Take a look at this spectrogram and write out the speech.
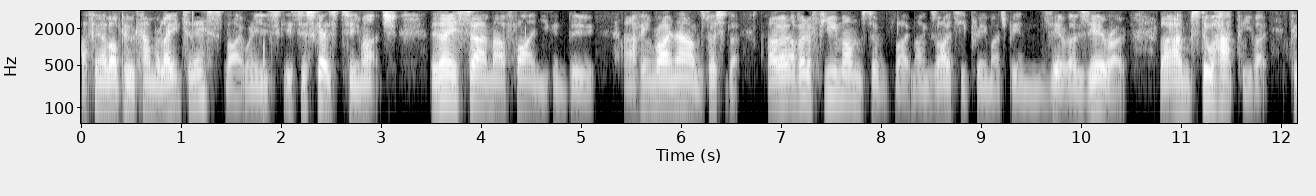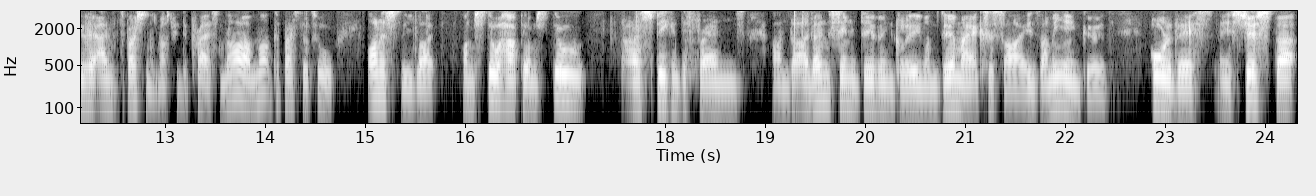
I think a lot of people can relate to this. Like when it's, it just gets too much. There's only a certain amount of fighting you can do, and I think right now, especially like I've had a few months of like my anxiety pretty much being zero, zero. Like I'm still happy. Like people say antidepressant, you must be depressed. No, I'm not depressed at all. Honestly, like I'm still happy. I'm still uh, speaking to friends. and I don't see any doom and gloom. I'm doing my exercise. I'm eating good. All of this. And it's just that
